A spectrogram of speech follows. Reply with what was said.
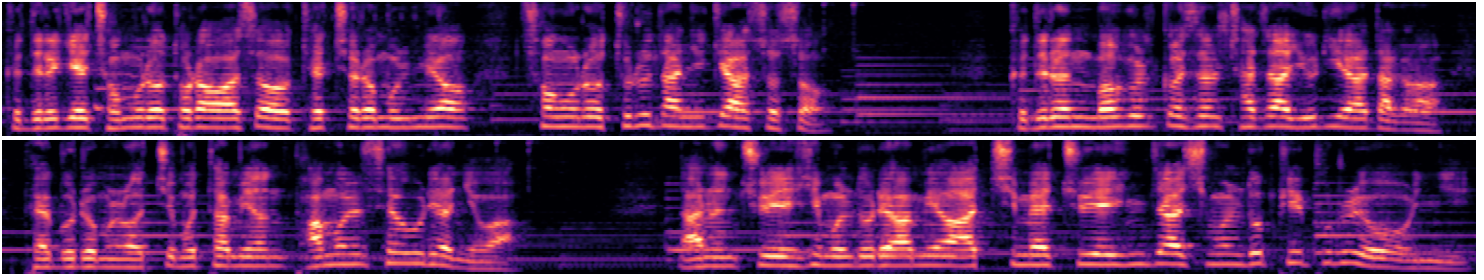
그들에게 점으로 돌아와서 개처럼 울며 성으로 두루다니게 하소서. 그들은 먹을 것을 찾아 유리하다가 배부름을 얻지 못하면 밤을 새우려니와 나는 주의 힘을 노래하며 아침에 주의 인자심을 높이 부르려오니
